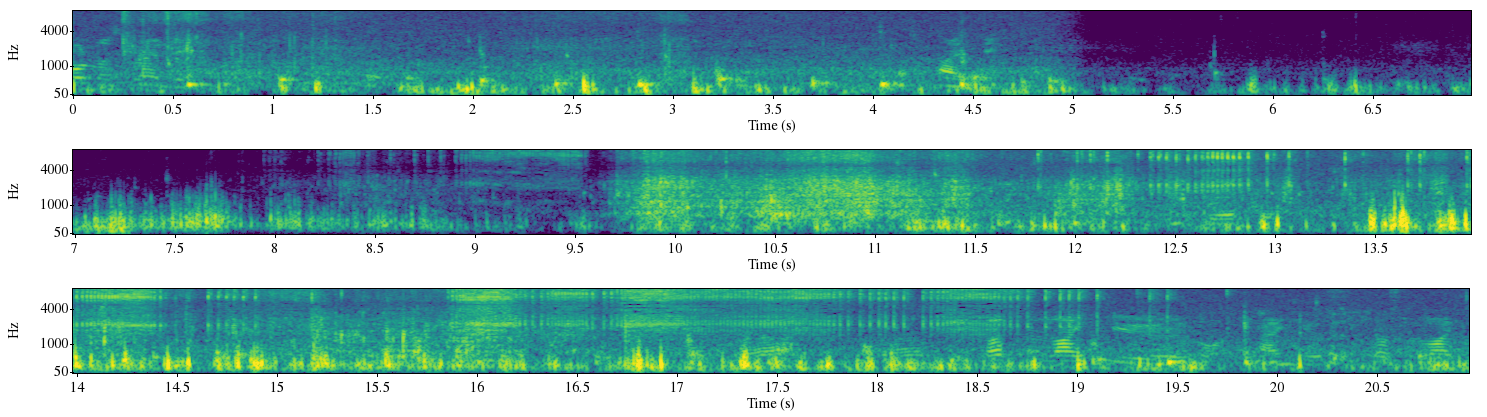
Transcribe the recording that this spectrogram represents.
Almost ready. I think. Doesn't like you, Angus. Doesn't like you.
